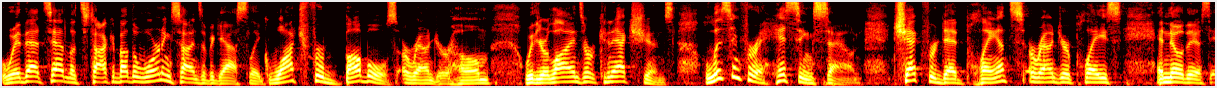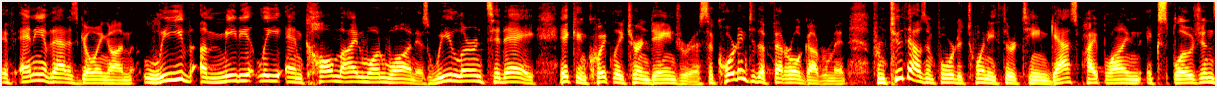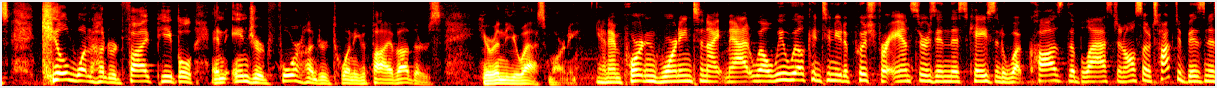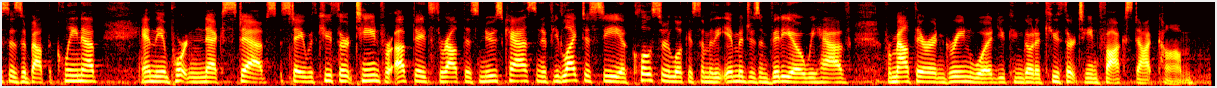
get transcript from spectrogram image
With that said, let's talk about the warning signs of a gas leak. Watch for bubbles around your home with your lines or connections. Listen for a hissing sound. Check for dead plants around your place. And know this if any of that is going on, leave immediately and call 911. As we learned today, it can quickly turn dangerous. According to the federal government, from 2004 to 2013, gas pipeline explosions killed 105 people and injured 425 others here in the U.S., Marnie. An important warning tonight, Matt. Well, we will continue to push for answers in this case into what caused the blast and also talk to businesses about the cleanup and the important next steps. Stay with Q13 for updates throughout this newscast. And if you'd like to see a closer look at some of the images and video we have from out there in Greenwood, you can go to Q13Fox.com.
